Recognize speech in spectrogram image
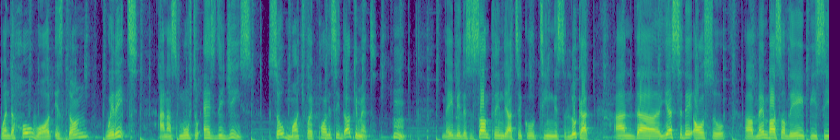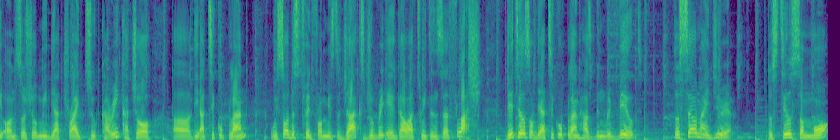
when the whole world is done with it and has moved to SDGs. So much for a policy document. Hmm. Maybe this is something the Atiku team needs to look at. And uh, yesterday also, uh, members of the APC on social media tried to caricature uh, the Atiku plan. We saw this tweet from Mr. Jacks. Jubri. Gawa tweeted and said, Flash, details of the Atiku plan has been revealed to sell Nigeria, to steal some more,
